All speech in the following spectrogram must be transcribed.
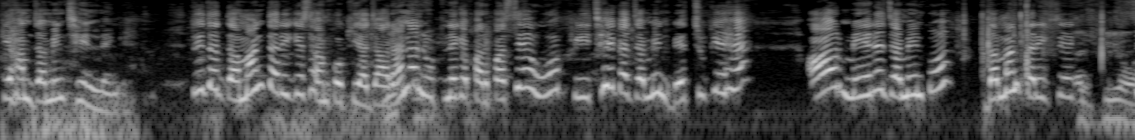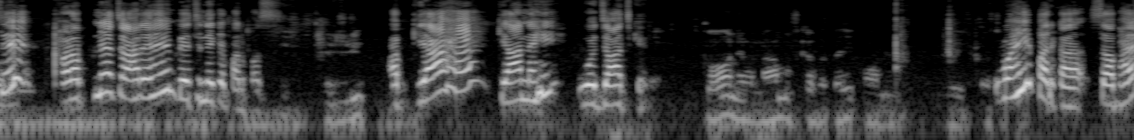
कि हम ज़मीन छीन लेंगे। तो ये तो दमंग तरीके से हमको किया जा रहा है ना लूटने के पर्पज से। वो पीछे का ज़मीन बेच चुके हैं और मेरे ज़मीन को दमंग तरीके से हड़पना चाह रहे हैं बेचने के पर्पज से। अब क्या है क्या नहीं वो जाँच करें। कौन है? नाम उसका बताइए कौन है? वहीं पर का सब है।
